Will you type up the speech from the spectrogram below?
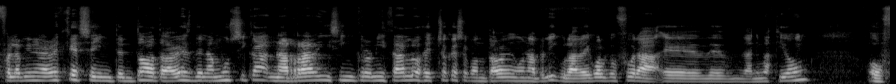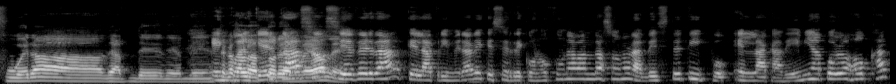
Fue la primera vez que se intentó a través de la música narrar y sincronizar los hechos que se contaban en una película, da igual que fuera eh, de animación o fuera de, de, de, en, este cualquier caso, sí es verdad que la primera vez que se reconoce una banda sonora de este tipo en la Academia por los Oscars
